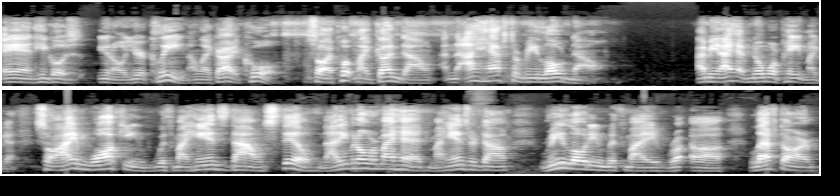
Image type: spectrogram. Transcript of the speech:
and he goes, you know, you're clean. I'm like, all right, cool. So I put my gun down and I have to reload now. I mean, I have no more paint in my gun. So I am walking with my hands down still, not even over my head. My hands are down, reloading with my uh, left arm,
